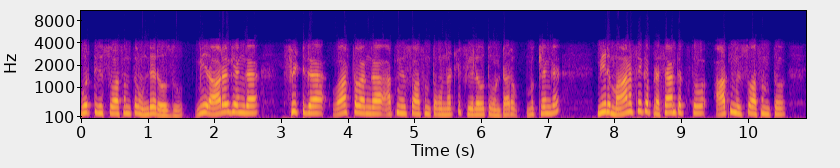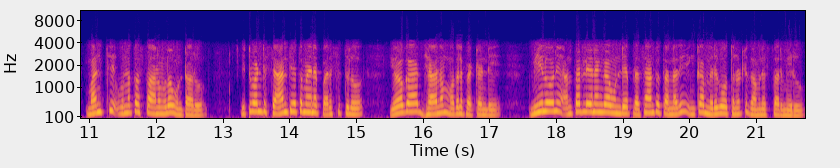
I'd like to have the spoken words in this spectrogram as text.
పూర్తి విశ్వాసంతో ఉండే రోజు. మీరు ఆరోగ్యంగా ఫిట్గా వాస్తవంగా ఆత్మవిశ్వాసంతో ఉన్నట్లు ఫీల్ అవుతూ ఉంటారు. ముఖ్యంగా మీరు మానసిక ప్రశాంతతతో ఆత్మవిశ్వాసంతో మంచి ఉన్నత స్థానంలో ఉంటారు. ఇటువంటి శాంతియుతమైన పరిస్థితిలో యోగా ధ్యానం మొదలు పెట్టండి మీలోని అంతర్లీనంగా ఉండే ప్రశాంతత అన్నది ఇంకా మెరుగవుతున్నట్లు గమనిస్తారు మీరు.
